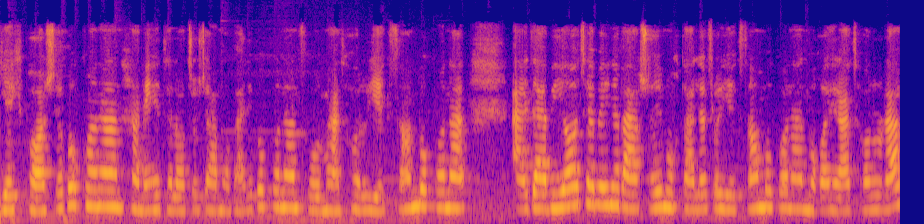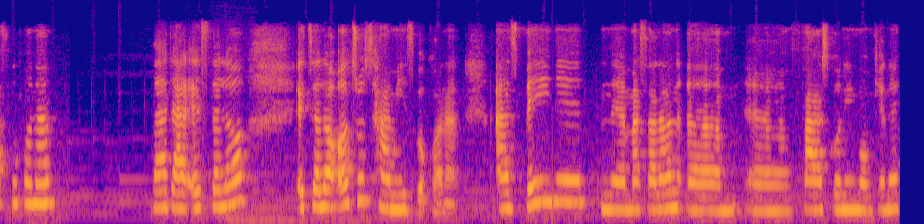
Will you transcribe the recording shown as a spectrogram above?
یک پارچه بکنن همه اطلاعات رو جمع آوری بکنن فرمت ها رو یکسان بکنن ادبیات بین بخش های مختلف رو یکسان بکنن مقایرت ها رو رفع بکنن. و در اصطلاح اطلاعات رو تمیز بکنن. از بین مثلا فرض کنین ممکنه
